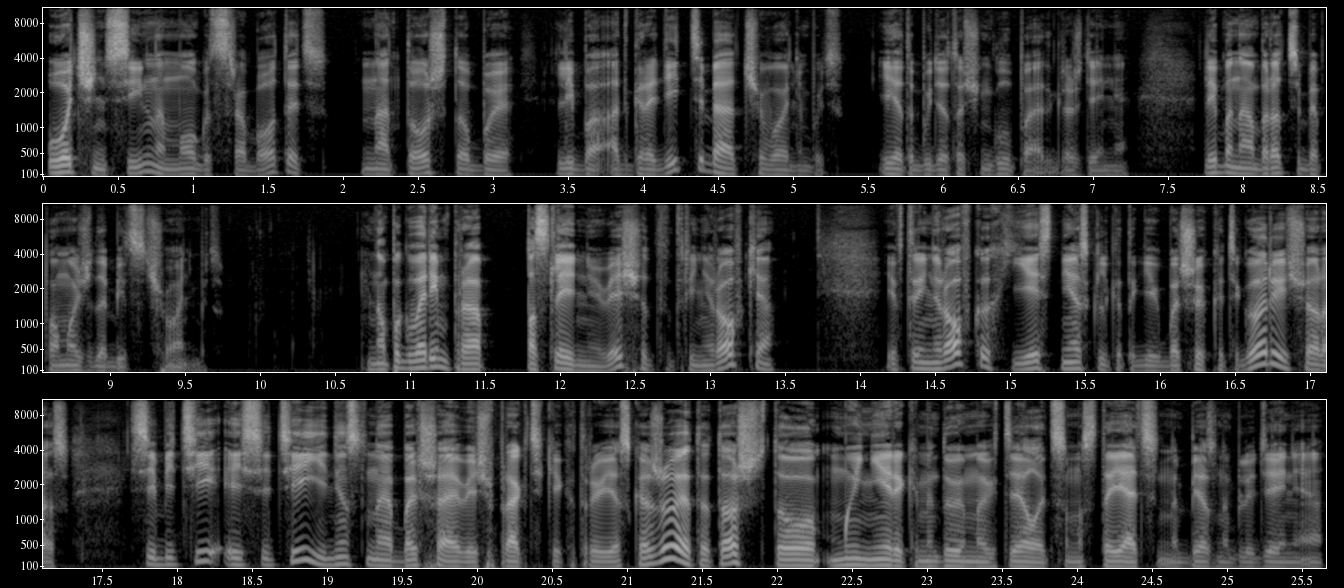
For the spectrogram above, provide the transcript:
очень сильно могут сработать на то, чтобы либо отградить тебя от чего-нибудь, и это будет очень глупое отграждение, либо наоборот тебе помочь добиться чего-нибудь. Но поговорим про последнюю вещь, это тренировки. И в тренировках есть несколько таких больших категорий, еще раз. CBT, ACT, единственная большая вещь в практике, которую я скажу, это то, что мы не рекомендуем их делать самостоятельно, без наблюдения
